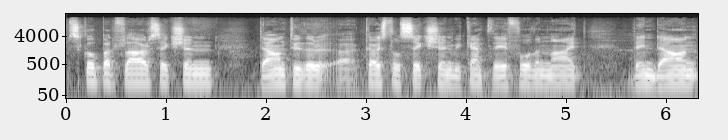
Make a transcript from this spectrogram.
Skilpad flower section down to the uh, coastal section. We camp there for the night then down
